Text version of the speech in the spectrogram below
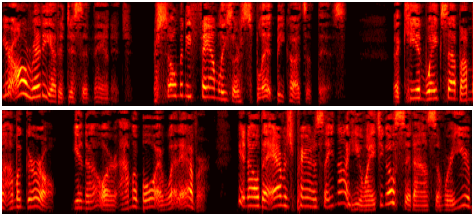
you're already at a disadvantage. So many families are split because of this. A kid wakes up, I'm a, I'm a girl, you know, or I'm a boy, whatever. You know, the average parent will say, no, you ain't. You go sit down somewhere. You're,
